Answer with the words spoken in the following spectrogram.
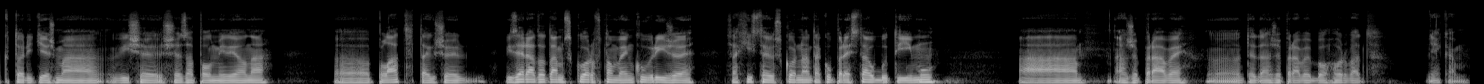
ktorý tiež má vyše 6,5 milióna eh, plat, takže vyzerá to tam skôr v tom Vancouveri, že sa chystajú skôr na takú prestavbu týmu a, a že práve eh, teda, že práve Bohorvat niekam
